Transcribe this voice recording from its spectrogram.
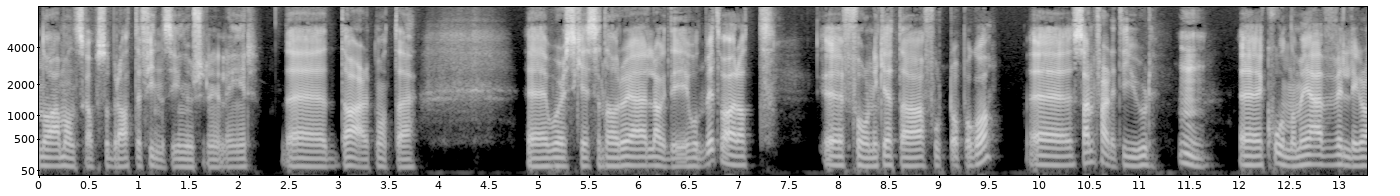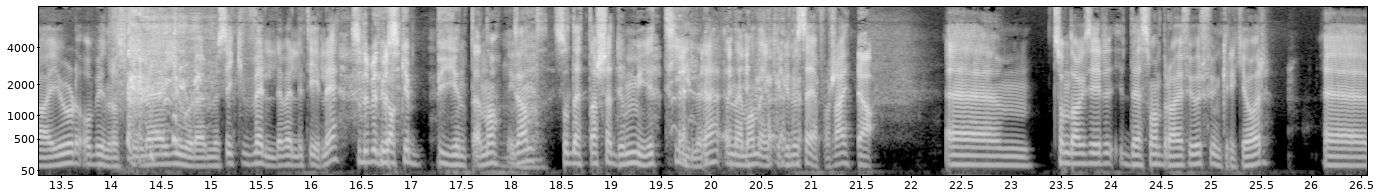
nå er mannskapet så bra at det finnes ingen unnskyldninger lenger. Det, da er det på en måte eh, Worst case scenario jeg lagde i hodet mitt, var at eh, får han ikke dette fort opp å gå, eh, så er han ferdig til jul. Mm. Eh, kona mi er veldig glad i jul og begynner å spille julemusikk veldig veldig tidlig. Så du Hun har ikke begynt ennå, ikke sant? Så dette skjedde jo mye tidligere enn det man egentlig kunne se for seg. Ja. Ehm, som Dag sier, det som var bra i fjor, funker ikke i år. Eh,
